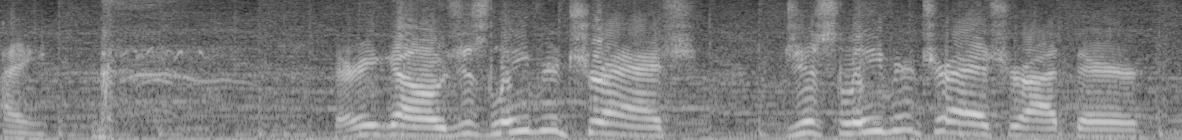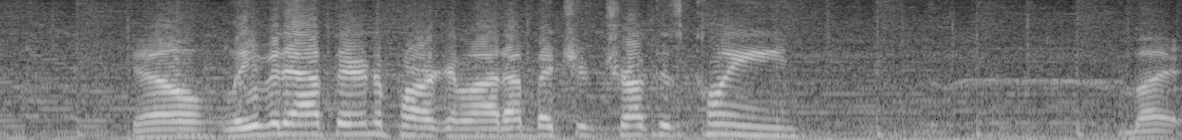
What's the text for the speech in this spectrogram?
ain't. there you go. Just leave your trash. Just leave your trash right there you know, leave it out there in the parking lot. I bet your truck is clean. But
